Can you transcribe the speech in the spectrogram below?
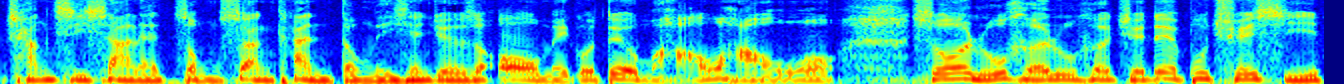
长期下来总算看懂了。以前觉得说哦，美国对我们好好哦，说如何如何，绝对不缺席，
